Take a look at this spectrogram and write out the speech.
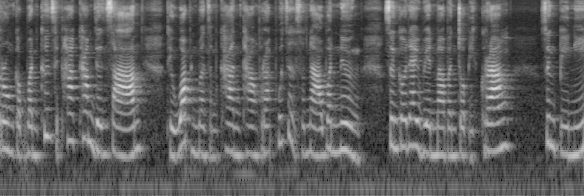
ตรงกับวันขึ้น 15 ค่ำเดือน 3 ถือว่าเป็นวันสำคัญทางพระพุทธศาสนาวันหนึ่ง ซึ่งก็ได้เวียนมาบรรจบอีกครั้ง ซึ่งปีนี้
